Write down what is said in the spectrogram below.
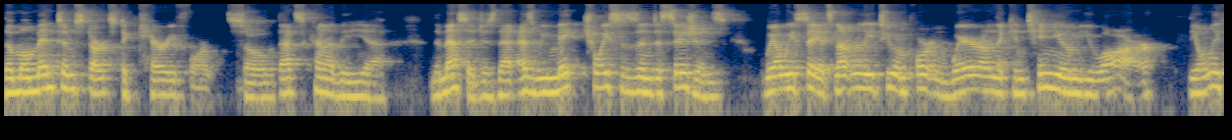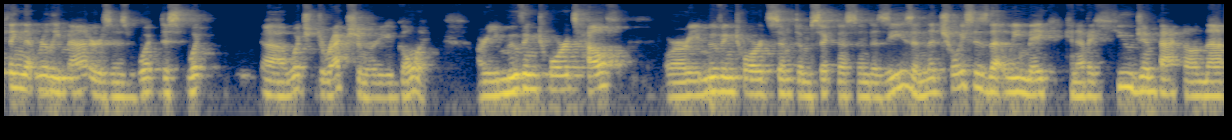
the momentum starts to carry forward. So that's kind of the uh, the message is that as we make choices and decisions, we always say it's not really too important where on the continuum you are. The only thing that really matters is what dis- what uh, which direction are you going? Are you moving towards health or are you moving towards symptom, sickness, and disease? And the choices that we make can have a huge impact on that.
